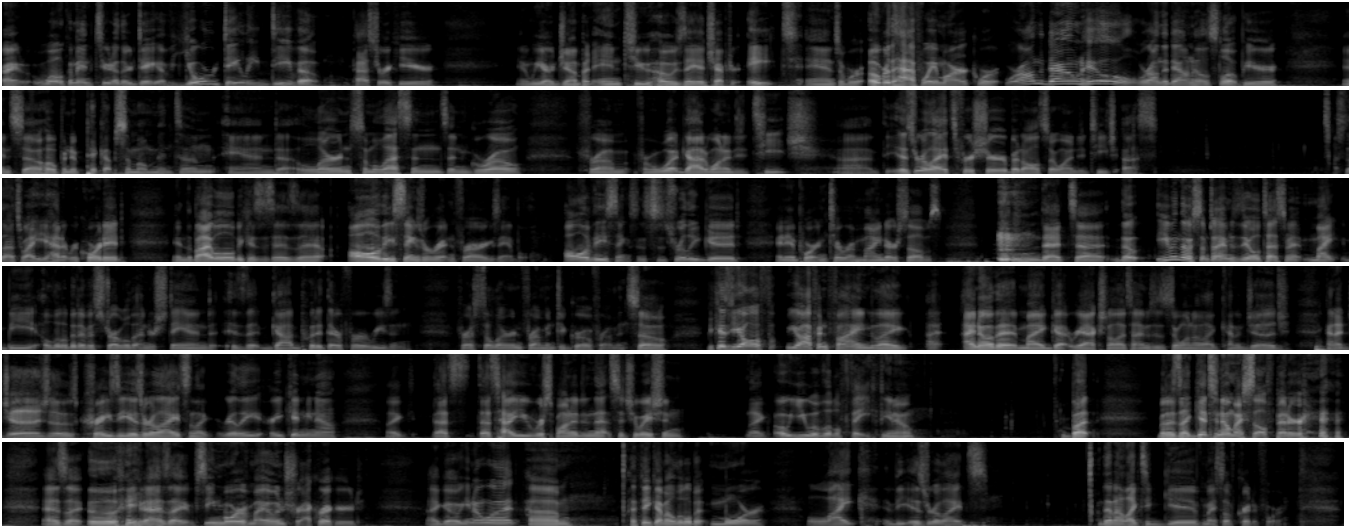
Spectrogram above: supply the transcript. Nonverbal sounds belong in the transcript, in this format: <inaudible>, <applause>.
All right, welcome into another day of your daily Devo. Pastor Rick here, and we are jumping into Hosea chapter 8. And so we're over the halfway mark. We're, we're on the downhill. We're on the downhill slope here. And so hoping to pick up some momentum and uh, learn some lessons and grow from, from what God wanted to teach uh, the Israelites for sure, but also wanted to teach us. So that's why he had it recorded in the Bible because it says that all these things were written for our example. All of these things. It's, it's really good and important to remind ourselves <clears throat> that uh, though even though sometimes the Old Testament might be a little bit of a struggle to understand, is that God put it there for a reason, for us to learn from and to grow from. And so, because you all you often find like I, I know that my gut reaction a lot of times is to want to like kind of judge, kind of judge those crazy Israelites and like, really, are you kidding me now? Like that's that's how you responded in that situation? Like oh you of little faith you know? But but as i get to know myself better <laughs> as i ugh, <laughs> you know as i've seen more of my own track record i go you know what? Um, i think i'm a little bit more like the israelites than i like to give myself credit for.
